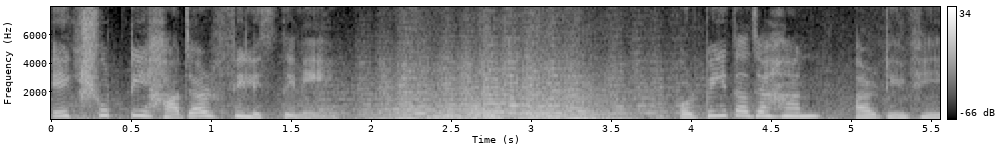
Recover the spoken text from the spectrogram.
একষট্টি হাজার ফিলিস্তিনি। Arpita Jahan, R TV.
